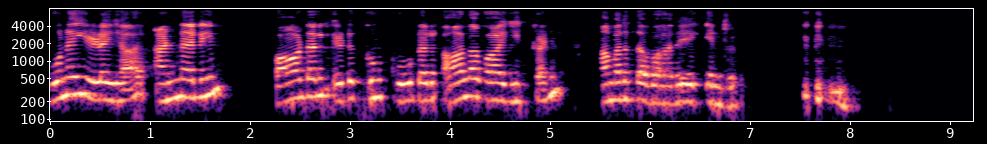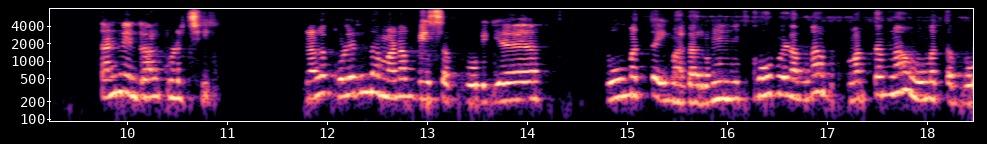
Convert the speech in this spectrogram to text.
புனை இழையார் அண்ணலின் பாடல் எடுக்கும் கூடல் ஆலவாயிக்கண் அமர்ந்தவாறே என்று. தன் என்றால் குளிர்ச்சி. நல்ல குளிர்ந்த மனம் வீசக்கூடிய ஊமத்தை மலரும். கூவிளம்னா மத்தம்னா ஊமத்தம்பூ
